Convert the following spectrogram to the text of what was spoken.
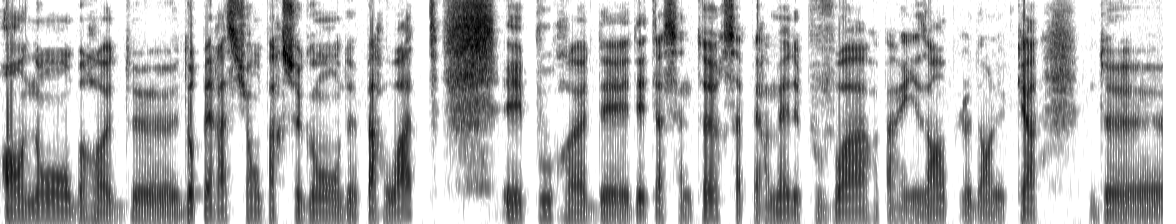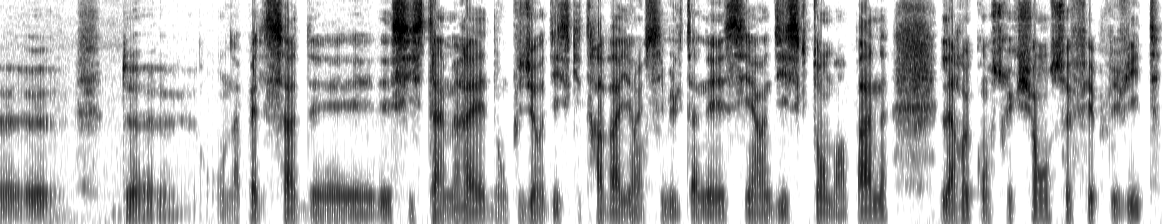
en nombre d'opérations par seconde par watt. Et pour des data centers, ça permet de pouvoir, par exemple, dans le cas de, de on appelle ça des, des, systèmes RAID, donc plusieurs disques qui travaillent en simultané. Si un disque tombe en panne, la reconstruction se fait plus vite.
